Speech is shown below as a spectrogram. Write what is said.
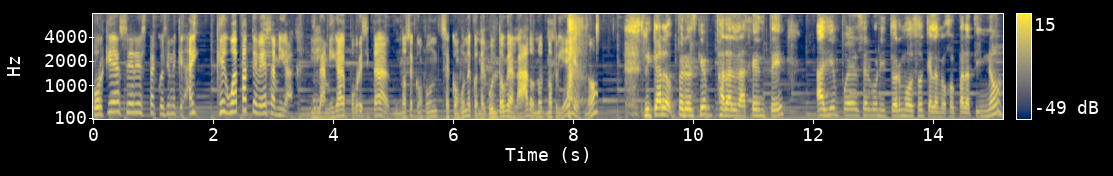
¿Por qué hacer esta cuestión de que, ay, qué guapa te ves, amiga? Y la amiga, pobrecita, no se confunde, se confunde con el bulldog de al lado, no, no friegues, ¿no? Ricardo, pero es que para la gente alguien puede ser bonito, hermoso, que a lo mejor para ti no.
